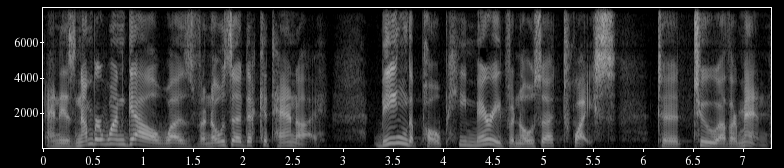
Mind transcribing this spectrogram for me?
and his number one gal was Vannozza de Catani. Being the pope, he married Vannozza twice to two other men.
